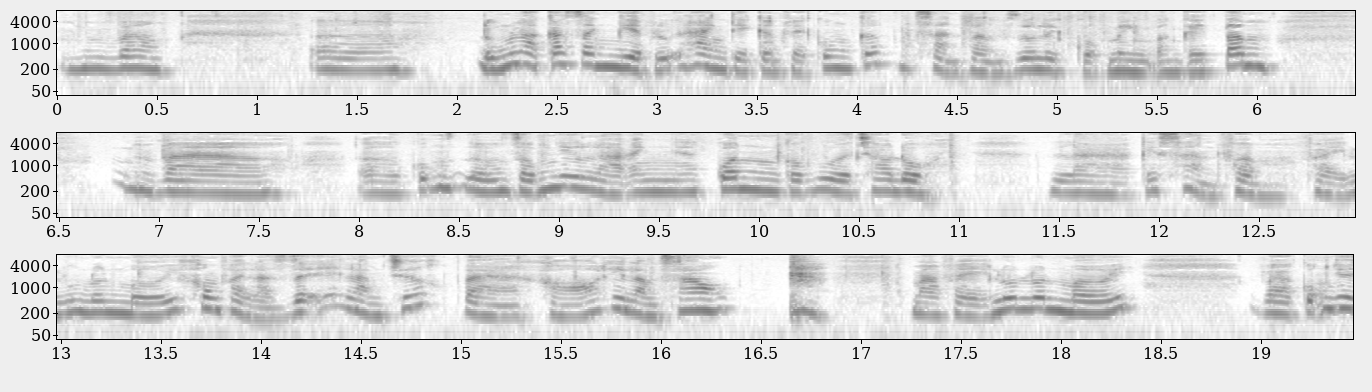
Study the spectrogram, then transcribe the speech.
Vâng, ờ, đúng là các doanh nghiệp lữ hành thì cần phải cung cấp sản phẩm du lịch của mình bằng cái tâm và uh, cũng giống như là anh Quân có vừa trao đổi là cái sản phẩm phải luôn luôn mới, không phải là dễ làm trước và khó thì làm sau, mà phải luôn luôn mới. Và cũng như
